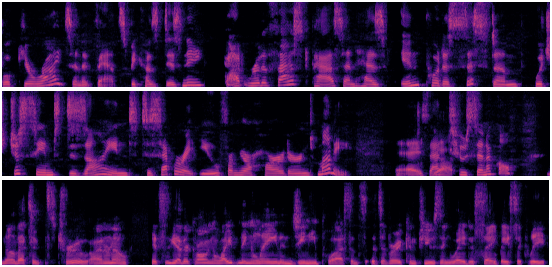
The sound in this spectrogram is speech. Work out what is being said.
book your rides in advance, because Disney got rid of FastPass and has input a system which just seems designed to separate you from your hard earned money. Eh, is that yeah. too cynical? No, that's it's true. I don't know. It's yeah, they're calling Lightning Lane and Genie Plus. It's it's a very confusing way to say basically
